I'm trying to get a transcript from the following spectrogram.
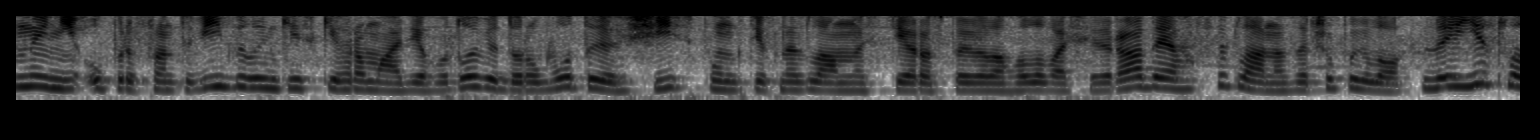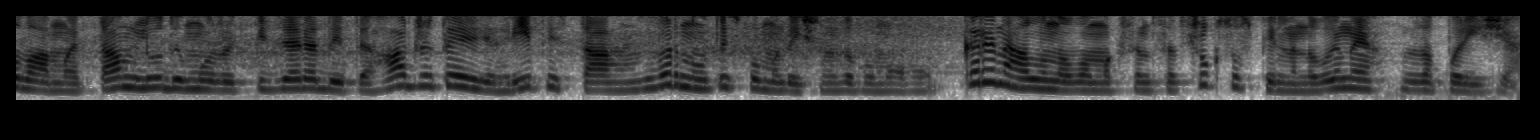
Нині у прифронтовій Білинківській громаді готові до роботи шість пунктів незламності, розповіла голова сільради Світлана Зачепило. За її словами, там люди можуть підзарядити гаджети, зігрітись та звернутись по медичну допомогу. Карина Галунова, Максим Савчук, Суспільне новини, Запоріжжя.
